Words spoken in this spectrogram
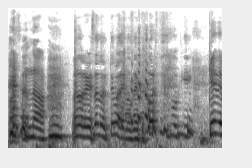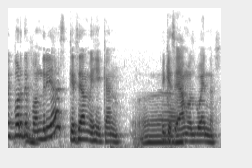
pero. No. Bueno, regresando al tema de los deportes, Poki. ¿Qué deporte pondrías que sea mexicano y que Ah, seamos buenos?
